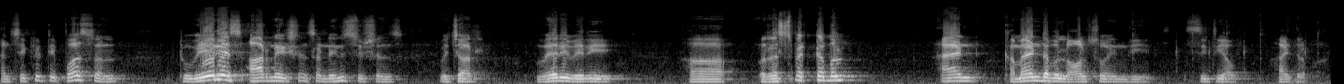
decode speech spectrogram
and security personnel to various organizations and institutions which are very, very uh, respectable and commendable also in the city of Hyderabad.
